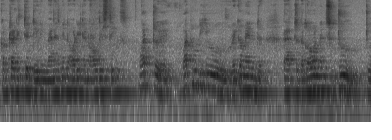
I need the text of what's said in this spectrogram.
contradicted during management audit and all these things. What uh, what would you recommend that the government should do to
